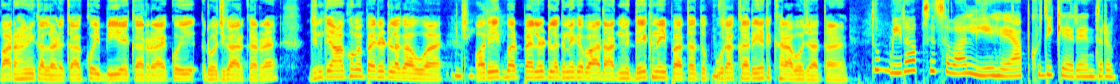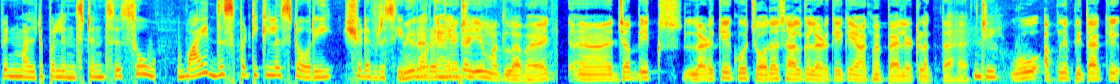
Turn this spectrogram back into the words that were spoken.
बारहवीं का लड़का कोई बीए कर रहा है कोई रोज़गार कर रहा है जिनके आँखों में पैलेट लगा हुआ है। और एक बार पैलेट लगने के बाद आदमी देख नहीं पाता तो पूरा करियर खराब हो जाता है। तो मेरा आपसे सवाल ये है आप खुद ही कह रहे हैं there have been multiple instances so why this particular story should have received मेरा कहने का ये मतलब है जब एक लड़के को चौदह साल के लड़के की आँख में पैलेट लगता है जी। वो अपने पिता की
